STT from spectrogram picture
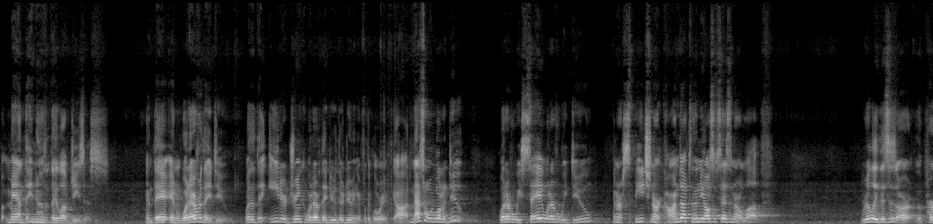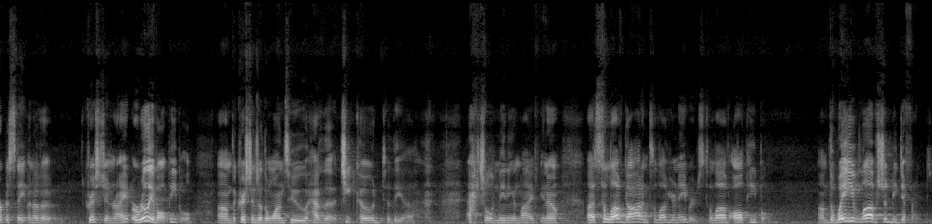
but man, they know that they love Jesus. And they and whatever they do, whether they eat or drink whatever they do, they're doing it for the glory of God. And that's what we want to do. Whatever we say, whatever we do, in our speech and our conduct, and then he also says in our love. Really, this is our the purpose statement of a Christian, right? Or really of all people. Um, the Christians are the ones who have the cheat code to the uh, actual meaning in life, you know. Uh, it's to love God and to love your neighbors, to love all people. Um, the way you love should be different.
